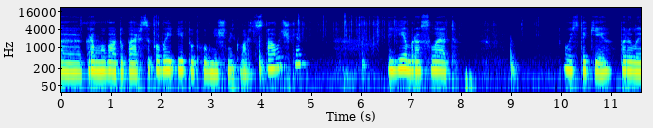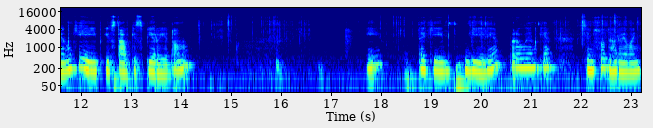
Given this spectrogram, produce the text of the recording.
е, кремовато-персиковий і тут клубнічний кварц вставочки. Є браслет ось такі перлинки і, вставки з піритом. І такі білі перлинки 700 гривень.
